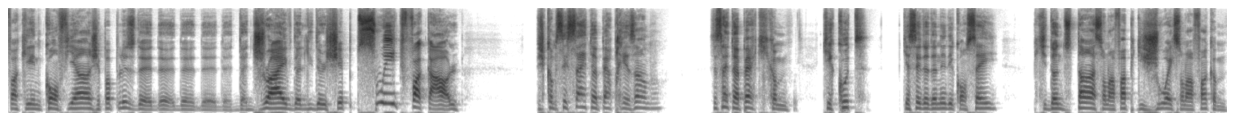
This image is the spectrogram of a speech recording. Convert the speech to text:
fucking confiant, j'ai pas plus de, de, de, de, drive, de leadership. Sweet fuck all. Puis comme c'est ça être un père présent, C'est ça être un père qui, comme, qui écoute, qui essaie de donner des conseils, puis qui donne du temps à son enfant, puis qui joue avec son enfant comme.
